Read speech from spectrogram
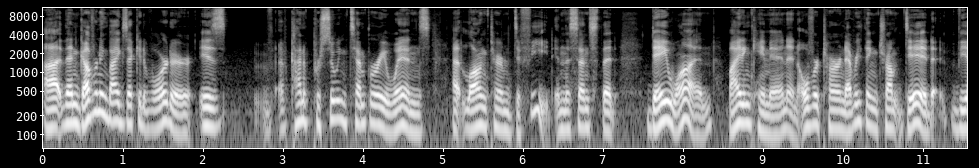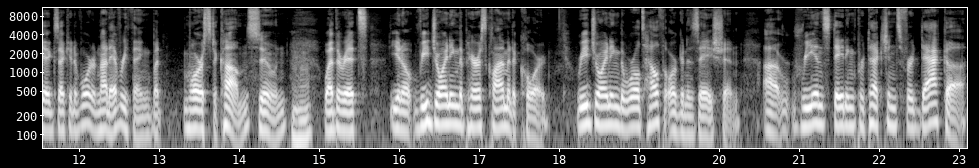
uh, then governing by executive order is kind of pursuing temporary wins at long term defeat in the sense that day one, Biden came in and overturned everything Trump did via executive order. Not everything, but more is to come soon. Mm-hmm. Whether it's you know rejoining the Paris Climate Accord, rejoining the World Health Organization, uh, reinstating protections for DACA,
